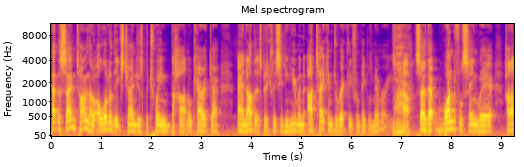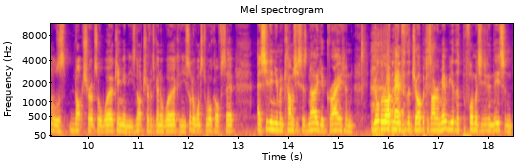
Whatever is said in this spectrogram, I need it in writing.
At the same time, though, a lot of the exchanges between the Hartnell character and others, particularly Sidney Newman, are taken directly from people's memories. Wow. So that wonderful scene where Hartnell's not sure it's all working and he's not sure if it's going to work and he sort of wants to walk off set. As Sidney Newman comes, he says, "No, you're great, and you're the right man for the job because I remember you the performance you did in this, and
